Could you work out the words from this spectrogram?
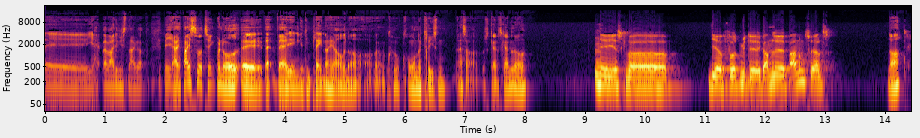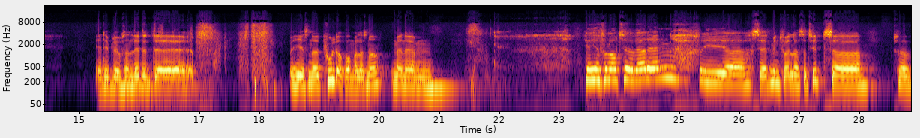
Øh, ja, hvad var det, vi snakkede om? Men jeg har faktisk siddet og tænkt på noget. Øh, hvad, hvad er egentlig dine planer her under øh, coronakrisen? Altså, skal, skal du noget? Nej, jeg skal bare... Jeg har fået mit øh, gamle barndomsværelse. Nå? Ja, det blev sådan lidt et... Øh, hvad hedder sådan noget? Et pulterrum eller sådan noget. Men øhm, ja, jeg får lov til at være derinde, fordi jeg ser mine forældre så tit, så, så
